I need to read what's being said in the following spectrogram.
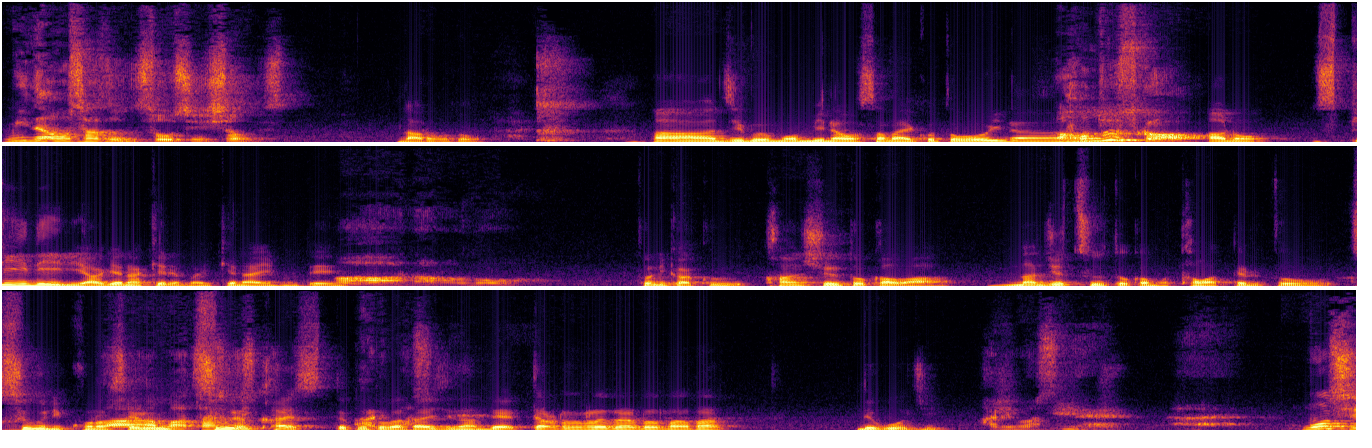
見直さずに送信しちゃうんです。い。なるほど。ああ、自分も見直さないこと多いなあ、本当ですか？あの、スピーディーに上げなければいけないので、ああ、なるほとにかく監修とかは何十通とかも溜まってると、すぐにこなせるまあ、すぐに返すってことが大事なんで、ダラララララララで5時。ど。ありますね。もし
